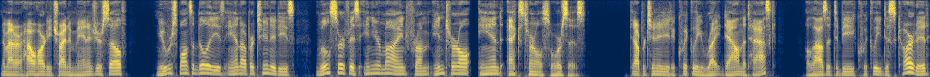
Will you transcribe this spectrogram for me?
No matter how hard you try to manage yourself, new responsibilities and opportunities will surface in your mind from internal and external sources. The opportunity to quickly write down the task allows it to be quickly discarded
